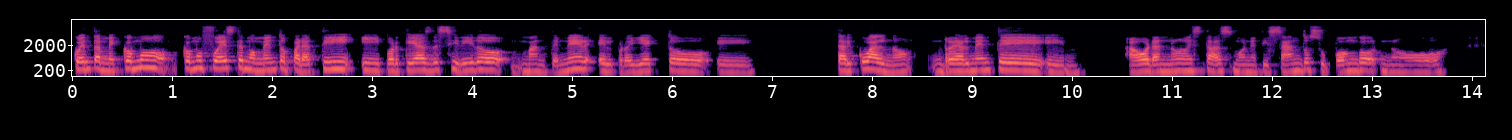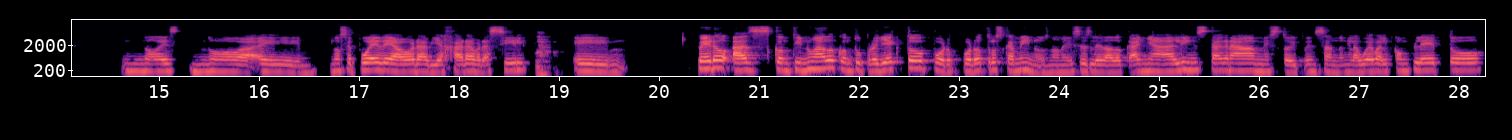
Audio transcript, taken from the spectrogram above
Cuéntame, ¿cómo, ¿cómo fue este momento para ti y por qué has decidido mantener el proyecto eh, tal cual, ¿no? Realmente eh, ahora no estás monetizando, supongo, no, no, es, no, eh, no se puede ahora viajar a Brasil, pero has continuado con tu proyecto por, por otros caminos, ¿no? Me dices, le he dado caña al Instagram, estoy pensando en la web al completo.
